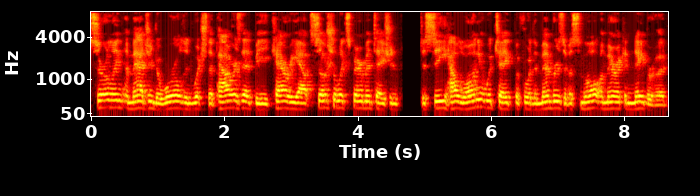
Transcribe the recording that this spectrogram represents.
Serling imagined a world in which the powers that be carry out social experimentation to see how long it would take before the members of a small American neighborhood,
